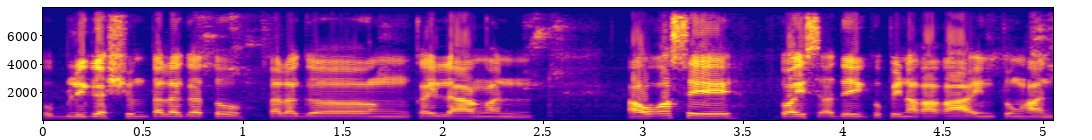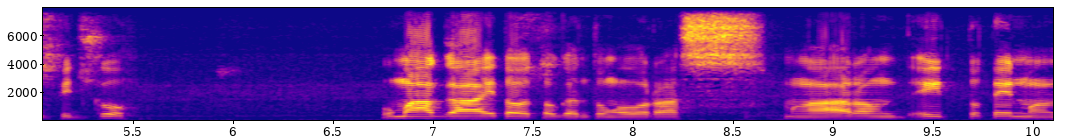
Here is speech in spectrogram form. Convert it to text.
Obligasyon talaga to, talagang kailangan. Ako kasi, twice a day ko pinakakain tong handfeed ko. Umaga, ito, to gantong oras. Mga around 8 to 10, mga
